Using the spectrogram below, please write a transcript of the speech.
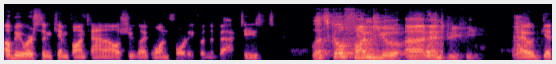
I'll be worse than Kim Fontana. I'll shoot like 140 from the back tees. Let's go fund you uh, an entry fee. I would get.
